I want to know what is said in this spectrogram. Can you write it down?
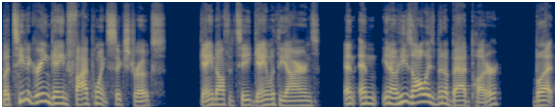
But to green gained 5.6 strokes, gained off the tee, gained with the irons. And, and, you know, he's always been a bad putter, but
